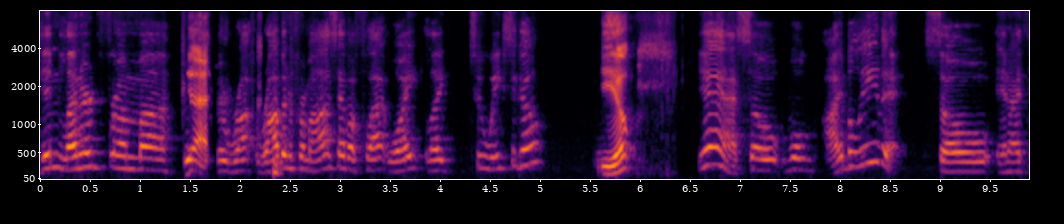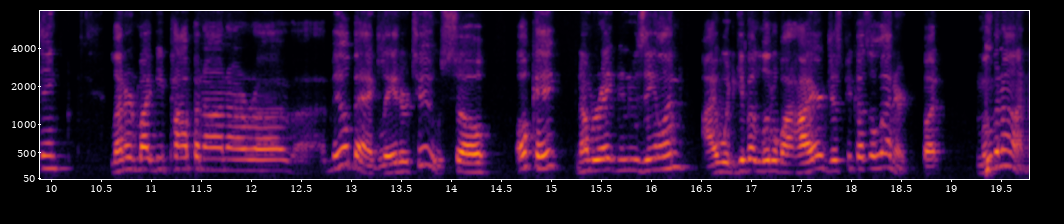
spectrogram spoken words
didn't Leonard from uh, yeah the Ro- Robin from Oz have a flat white like two weeks ago? Yep. Yeah. So well, I believe it. So and I think Leonard might be popping on our uh, mailbag later too. So okay, number eight in New Zealand, I would give it a little bit higher just because of Leonard. But moving on.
